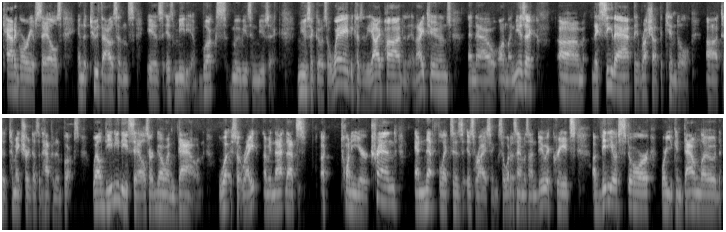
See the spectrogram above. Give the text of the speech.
category of sales in the 2000s is is media books movies and music. Music goes away because of the ipod and, and itunes and now online music. Um, they see that they rush out the kindle uh, to, to make sure it doesn't happen in books. Well dvd sales are going down. What so right? I mean that that's a 20 year trend and Netflix is is rising. So what does Amazon do? It creates a video store where you can download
